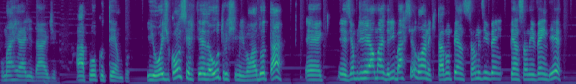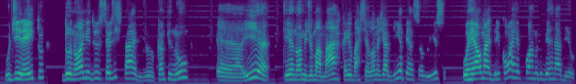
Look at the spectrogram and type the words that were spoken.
uma realidade há pouco tempo e hoje com certeza outros times vão adotar é exemplo de Real Madrid e Barcelona que estavam pensando em, pensando em vender o direito do nome dos seus estádios. O Camp Nou é, ia ter nome de uma marca e o Barcelona já vinha pensando isso. O Real Madrid, com a reforma do Bernabeu,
